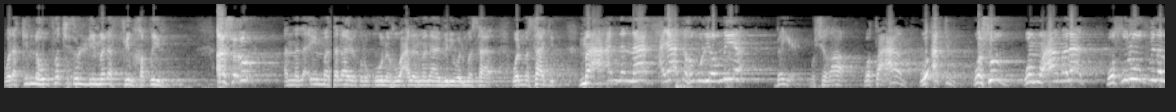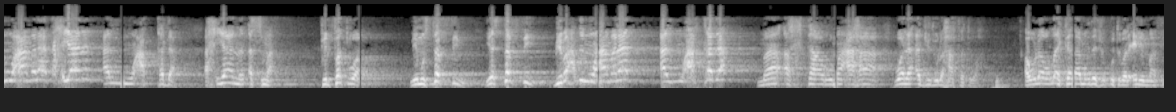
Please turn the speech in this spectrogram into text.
ولكنه فتح لملف خطير. أشعر أن الأئمة لا يطرقونه على المنابر والمساجد مع أن الناس حياتهم اليومية بيع وشراء وطعام وأكل وشرب ومعاملات وصنوف من المعاملات أحيانا المعقدة. أحيانا أسمع في الفتوى لمستفتي يستفتي ببعض المعاملات المعقدة ما أحتار معها ولا أجد لها فتوى. أو لا والله كلامك ده في كتب العلم ما في.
